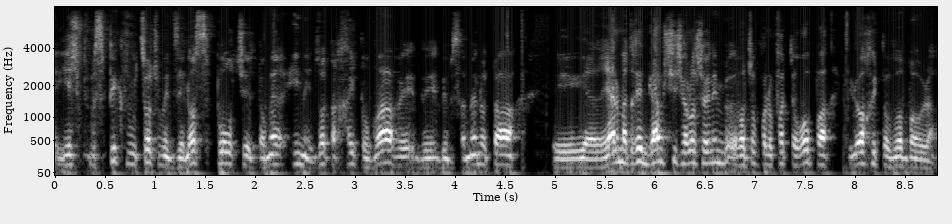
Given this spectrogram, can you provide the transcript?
יש מספיק קבוצות, זאת אומרת, זה לא ספורט שאתה אומר, הנה, זאת הכי טובה, ומסמן אותה אה, ריאל מדריד, גם שהיא שלוש שנים רצוף אלופת אירופה, היא לא הכי טובה בעולם.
